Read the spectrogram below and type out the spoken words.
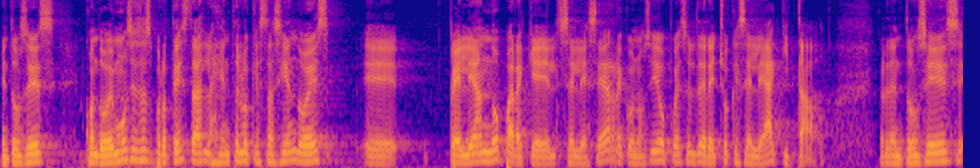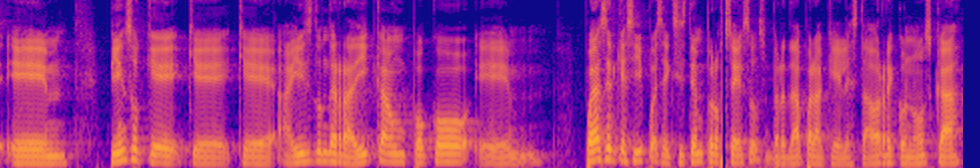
Entonces, cuando vemos esas protestas, la gente lo que está haciendo es... Eh, peleando para que se le sea reconocido pues el derecho que se le ha quitado. Entonces, em, pienso que, que, ahí es donde radica un poco, em, puede ser que sí, pues existen procesos, ¿verdad? Para que el Estado reconozca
